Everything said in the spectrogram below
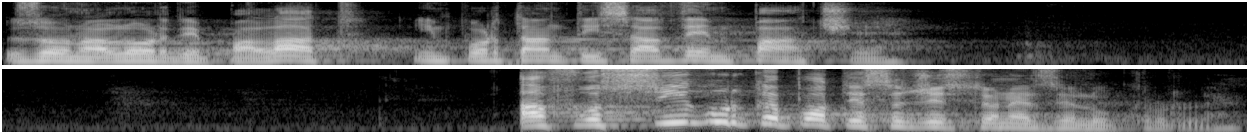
zona lor de palat, important e să avem pace. A fost sigur că poate să gestioneze lucrurile.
